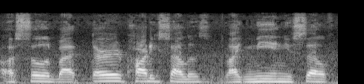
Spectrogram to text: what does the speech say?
are sold by third-party sellers like me and yourself,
